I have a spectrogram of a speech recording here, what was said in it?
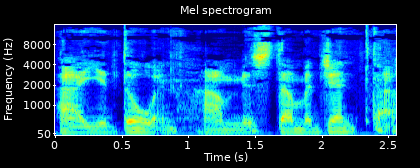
How you doing? I'm Mr. Magenta.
